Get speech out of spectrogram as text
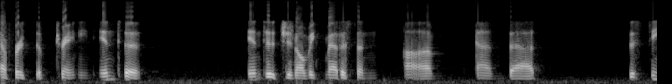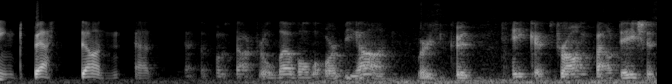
efforts of training into into genomic medicine, um, and that this seemed best done at, at the postdoctoral level or beyond, where you could take a strong foundation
